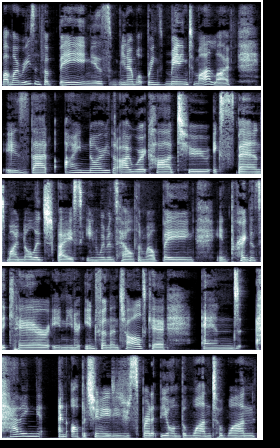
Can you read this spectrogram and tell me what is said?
but my reason for being is you know what brings meaning to my life is that I know that I work hard to expand my knowledge base in women's health and well-being, in pregnancy care, in you know infant and child care and having an opportunity to spread it beyond the one to one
